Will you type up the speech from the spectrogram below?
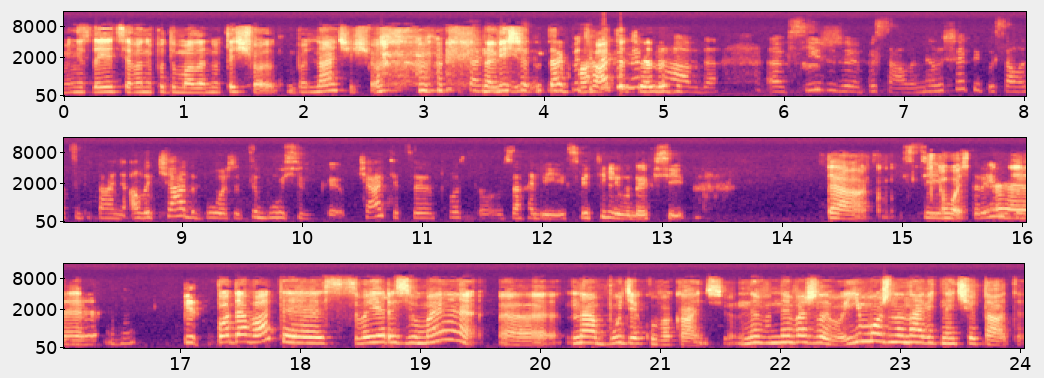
мені здається, вони подумали: ну ти що, больна чи що? Та Навіщо ти так багато це неправда. Е, Всі ж писали, не лише ти писала це питання, але чат Боже, це бусинки. В чаті це просто взагалі святі люди всі. Так. Стій, Ось, е, Мгм. Подавати своє резюме е, на будь-яку вакансію. Не, неважливо, її можна навіть не читати.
